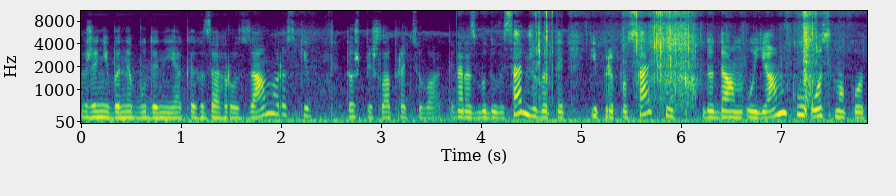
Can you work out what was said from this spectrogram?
Вже ніби не буде ніяких загроз заморозків, тож пішла працювати. Зараз буду висаджувати і при посадці додам у ямку осмокот.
